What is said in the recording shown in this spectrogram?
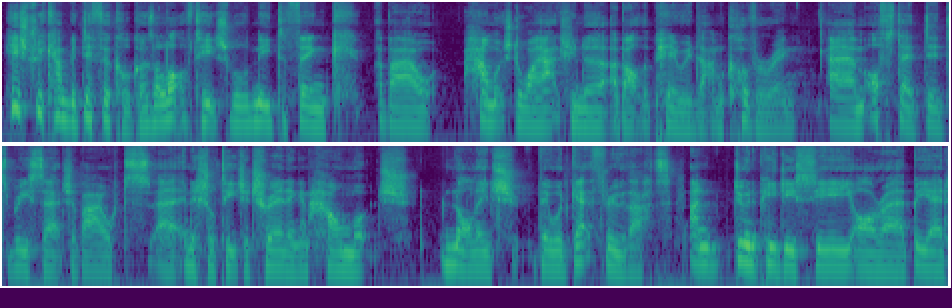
History can be difficult because a lot of teachers will need to think about how much do I actually know about the period that I'm covering. Um, Ofsted did research about uh, initial teacher training and how much knowledge they would get through that. And doing a PGCE or a BEd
